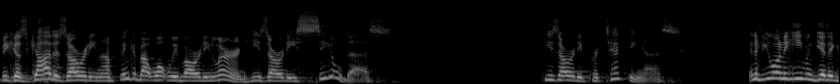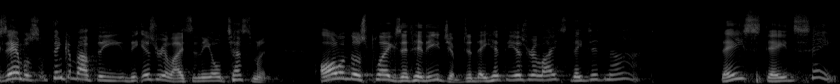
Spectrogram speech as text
Because God has already, now think about what we've already learned. He's already sealed us, He's already protecting us. And if you want to even get examples, think about the, the Israelites in the Old Testament. All of those plagues that hit Egypt, did they hit the Israelites? They did not. They stayed safe.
